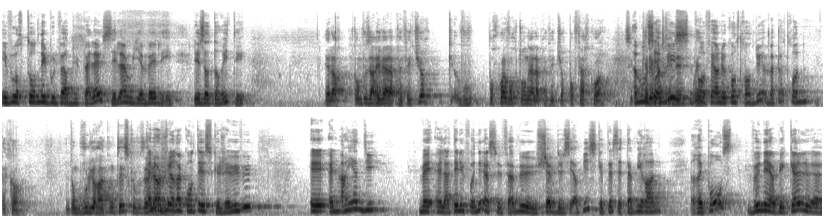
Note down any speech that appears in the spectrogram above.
et vous retournez boulevard du Palais, c'est là où il y avait les, les, autorités. Et alors, quand vous arrivez à la préfecture, vous, pourquoi vous retournez à la préfecture? Pour faire quoi? À mon Quelle service, est votre idée? pour oui. faire le compte-rendu à ma patronne. D'accord. Donc vous lui racontez ce que vous avez Alors vu? je lui ai raconté ce que j'avais vu et elle m'a rien dit. Mais elle a téléphoné à ce fameux chef de service qui était cet amiral. Réponse, venez avec elle euh,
